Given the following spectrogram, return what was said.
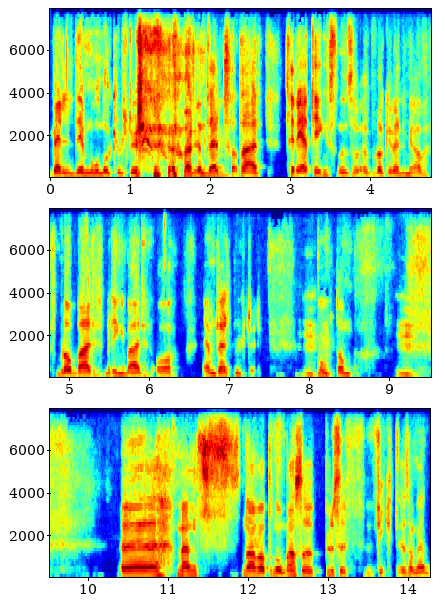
veldig monokulturorientert. Mm. At det er tre ting som du plukker veldig mye av. Blåbær, bringebær og eventuelt multer. Mm. Punktum. Mm. Eh, mens når jeg var på Noma, så plutselig fikk de liksom en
